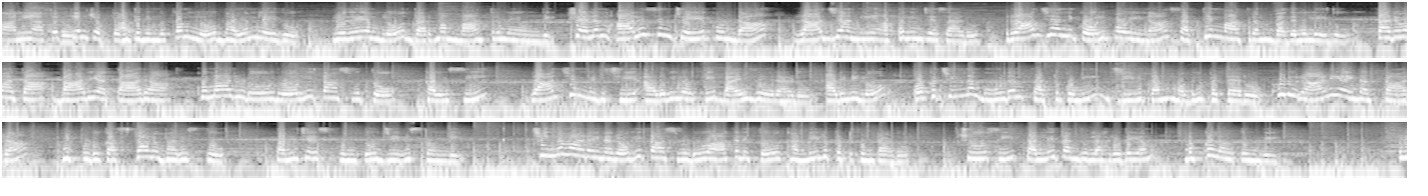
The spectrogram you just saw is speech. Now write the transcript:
కానీ అసత్యం చెప్పు అతని ముఖంలో భయం లేదు. హృదయంలో ధర్మం మాత్రమే ఉంది. క్షణం ఆలస్యం చేయకుండా రాజ్యాన్ని అప్పగించేశాడు. రాజ్యాన్ని కోల్పోయిన సత్యం మాత్రం వదలలేదు. తరువాత భార్య తార కుమారుడు రోహితాసుతో కలిసి రాజ్యం విడిచి అడవిలోకి బయలుదేరాడు. అడవిలో ఒక చిన్న గూడెం కట్టుకుని జీవితం మొదలుపెట్టారు. ఇప్పుడు రాణి అయిన తార ఇప్పుడు కష్టాలు భరిస్తూ పని చేసుకుంటూ జీవిస్తుంది. చిన్నవాడైన రోహితాసురుడు ఆకలితో కన్నీళ్ళు పెట్టుకుంటాడు. చూసి తల్లిదండ్రుల హృదయం ముక్కలవుతుంది.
